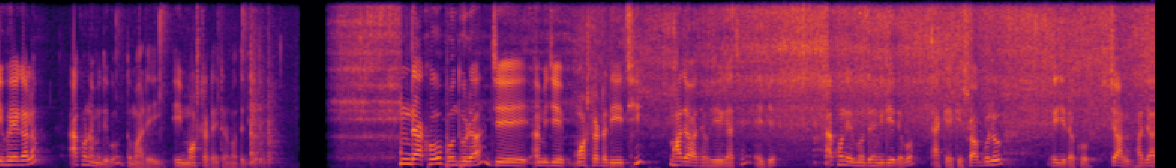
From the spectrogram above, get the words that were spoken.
এই হয়ে গেল, এখন আমি দেবো তোমার এই এই মশলাটা এটার মধ্যে দিয়ে দেবো। দেখো বন্ধুরা, যে আমি যে মশলাটা দিয়েছি, ভাজা ভাজা হয়ে গেছে, এই যে। এখন এর মধ্যে আমি দিয়ে দেবো একে একে সবগুলো। এই যে দেখো, চাল ভাজা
